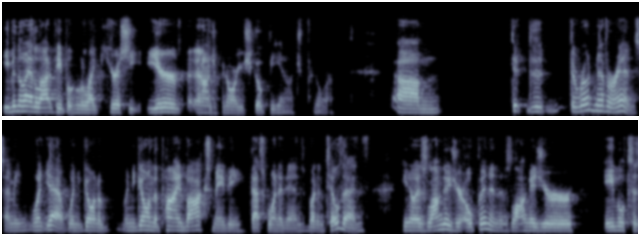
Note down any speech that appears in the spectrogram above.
Even though I had a lot of people who were like, you're a, you're an entrepreneur, you should go be an entrepreneur. Um, the, the the road never ends. I mean, when yeah, when you go in a when you go in the pine box, maybe that's when it ends. But until then, you know, as long as you're open and as long as you're able to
